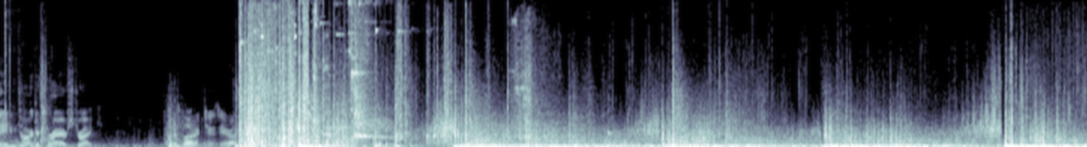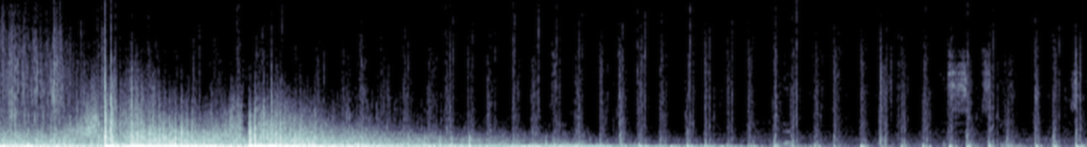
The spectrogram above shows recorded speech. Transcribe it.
Designating target for airstrike. Loader 2-0. Then it's the same scheme. Sniper.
